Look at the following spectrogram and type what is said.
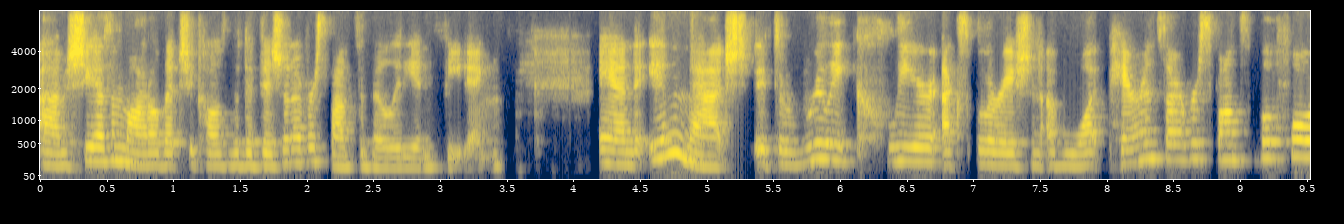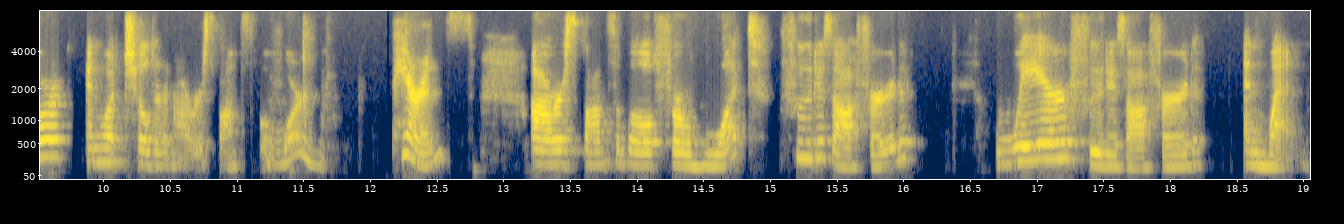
Um, she has a model that she calls the division of responsibility in feeding. And in that, it's a really clear exploration of what parents are responsible for and what children are responsible for. Mm. Parents are responsible for what food is offered, where food is offered, and when.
